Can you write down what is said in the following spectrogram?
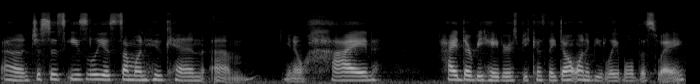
uh, just as easily as someone who can um, you know hide hide their behaviors because they don't want to be labeled this way.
